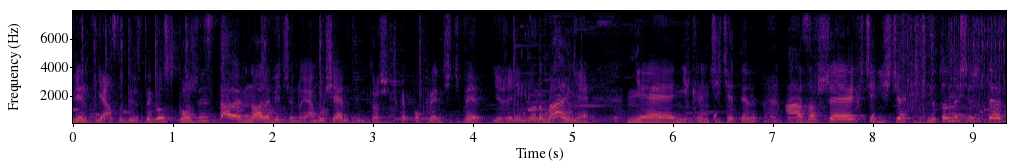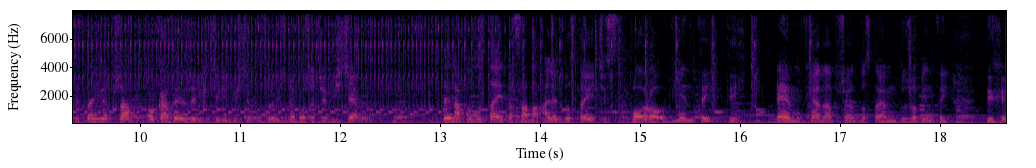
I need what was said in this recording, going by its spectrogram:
więc ja sobie z tego skorzystałem. No ale wiecie, no ja musiałem tym troszeczkę pokręcić. Wy, jeżeli normalnie nie, nie kręcicie tym, a zawsze chcieliście, no to myślę, że teraz jest najlepsza okazja, jeżeli chcielibyście to zrobić, no bo rzeczywiście Cena pozostaje ta sama, ale dostajecie sporo więcej tych itemów. Ja na przykład dostałem dużo więcej tych e,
